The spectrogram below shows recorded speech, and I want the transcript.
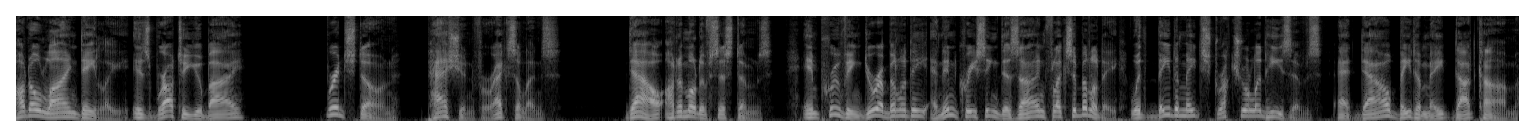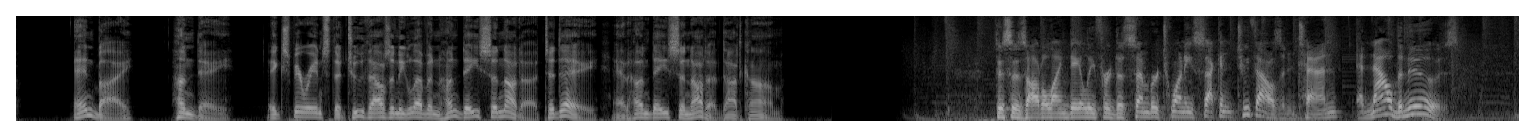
AutoLine Daily is brought to you by Bridgestone, passion for excellence. Dow Automotive Systems, improving durability and increasing design flexibility with Betamate structural adhesives at dowbetamate.com. And by Hyundai. Experience the 2011 Hyundai Sonata today at hyundaisonata.com. This is Autoline Daily for December 22nd, 2010, and now the news.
